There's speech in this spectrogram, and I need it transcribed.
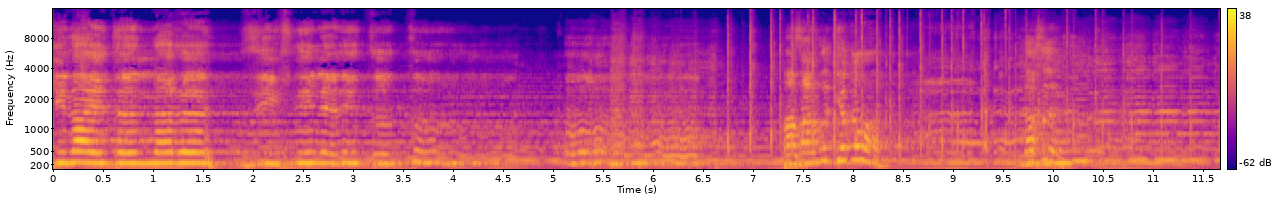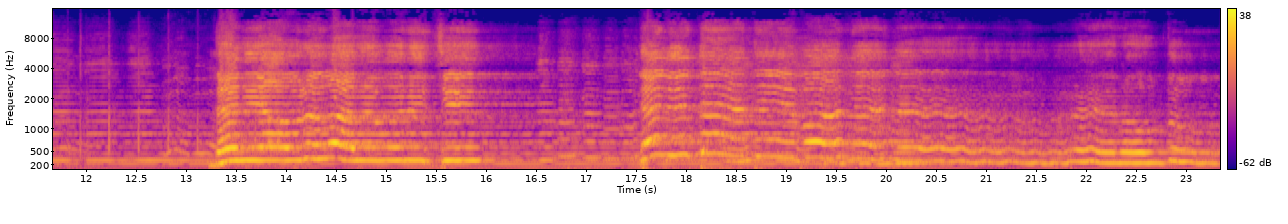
Günaydınları zikrileri tuttum. Pazarlık yok ama. Nasıl? Ben yavrularımın için Deli de divaneler oldum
